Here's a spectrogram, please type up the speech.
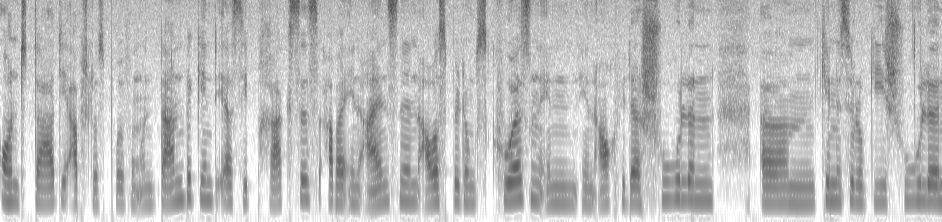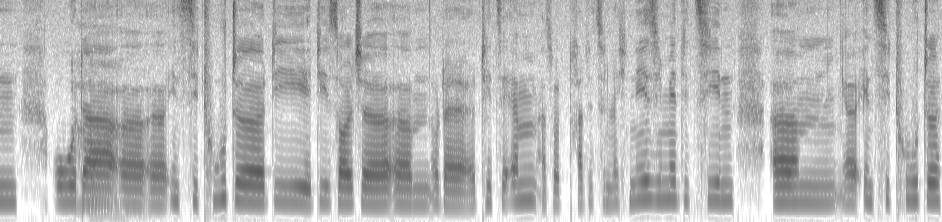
und da die Abschlussprüfung. Und dann beginnt erst die Praxis, aber in einzelnen Ausbildungskursen, in, in auch wieder Schulen, ähm, Kinesiologie-Schulen oder äh, äh, Institute, die, die solche, ähm, oder TCM, also traditionelle chinesische Medizin, ähm, äh, Institute,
